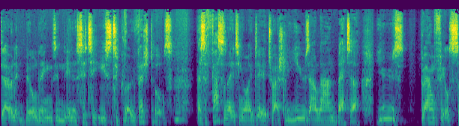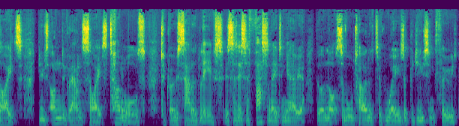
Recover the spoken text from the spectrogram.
derelict buildings in inner cities to grow vegetables. That's a fascinating idea to actually use our land better, use brownfield sites, use underground sites, tunnels to grow salad leaves. It's a, it's a fascinating area. There are lots of alternative ways of producing food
